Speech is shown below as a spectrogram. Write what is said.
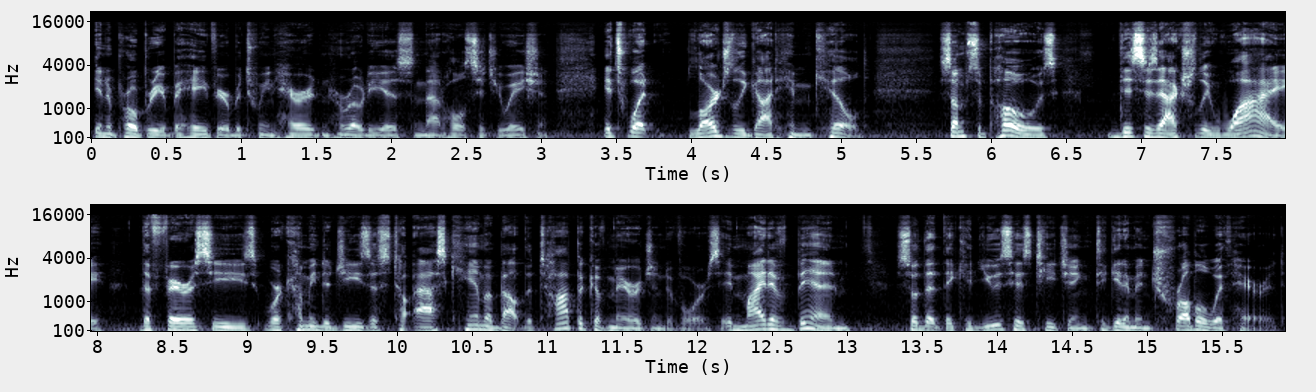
inappropriate behavior between Herod and Herodias and that whole situation. It's what largely got him killed. Some suppose this is actually why the Pharisees were coming to Jesus to ask him about the topic of marriage and divorce. It might have been so that they could use his teaching to get him in trouble with Herod.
